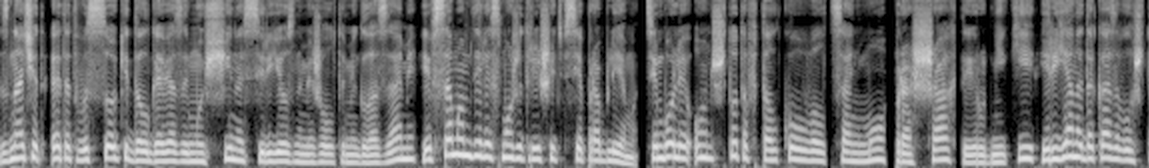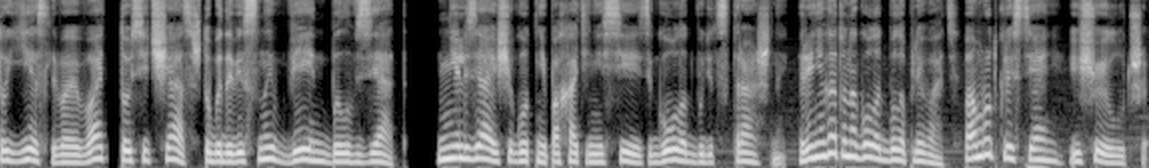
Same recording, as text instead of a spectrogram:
Значит, этот высокий долговязый мужчина с серьезными желтыми глазами и в самом деле сможет решить все проблемы. Тем более он что-то втолковывал Цаньмо про шахты и рудники, и рьяно доказывал, что если воевать, то сейчас, чтобы до весны Вейн был взят. Нельзя еще год не пахать и не сеять, голод будет страшный. Ренегату на голод было плевать. Помрут крестьяне, еще и лучше.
